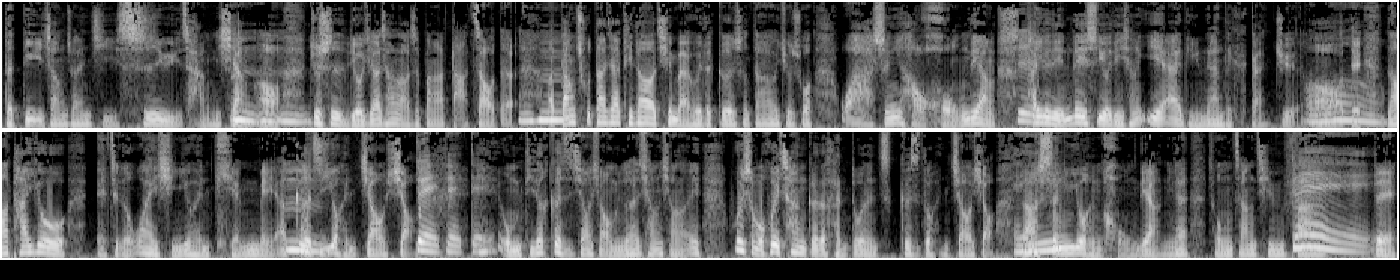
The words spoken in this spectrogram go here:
的第一张专辑《诗与长巷》哦，就是刘家昌老师帮他打造的。啊，当初大家听到千百惠的歌声，大家会觉得说：哇，声音好洪亮，是他有点类似，有点像叶爱玲那样的一个感觉哦。对，然后他又哎，这个外形又很甜美啊，个子又很娇小。对对对。我们提到个子娇小，我们都在想想到，哎，为什么会唱歌的很多人个子都很娇小，然后声音又很洪亮？你看，从张清芳，对。对，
